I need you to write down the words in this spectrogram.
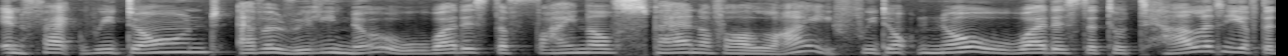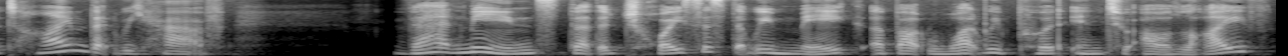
In fact, we don't ever really know what is the final span of our life. We don't know what is the totality of the time that we have. That means that the choices that we make about what we put into our life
